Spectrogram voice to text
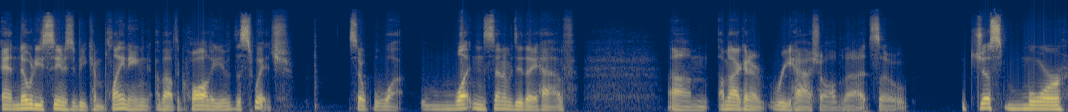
and nobody seems to be complaining about the quality of the Switch. So what what incentive do they have? Um, I'm not going to rehash all of that. So just more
